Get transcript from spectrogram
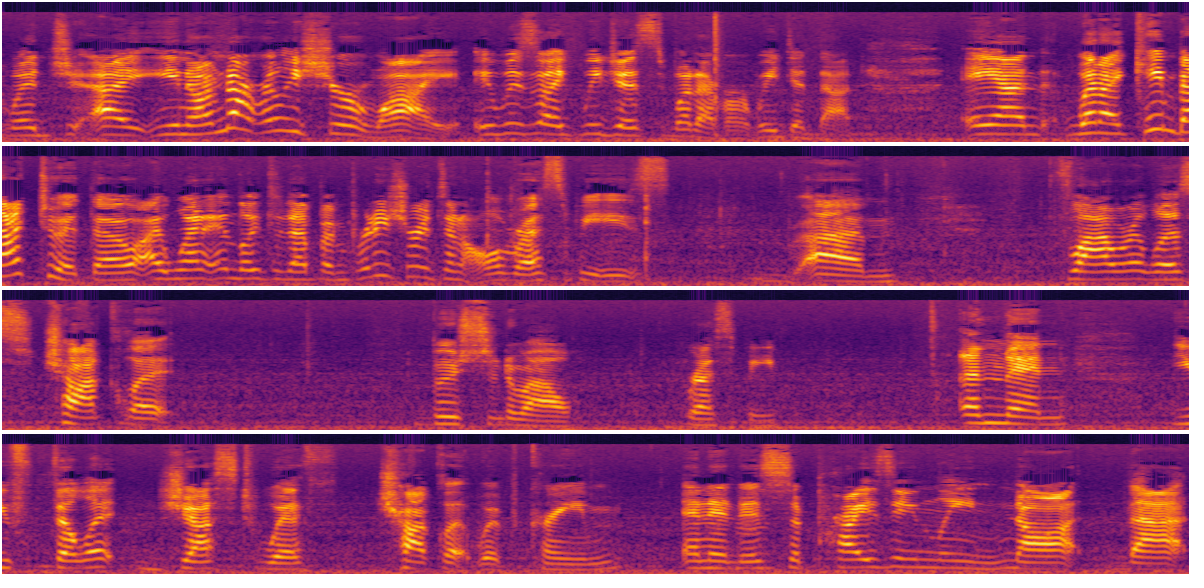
which I, you know, I'm not really sure why. It was like we just, whatever, we did that. And when I came back to it, though, I went and looked it up. I'm pretty sure it's in Allrecipes. Um, flourless chocolate bûche de Noël recipe. And then you fill it just with chocolate whipped cream. And it is surprisingly not that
